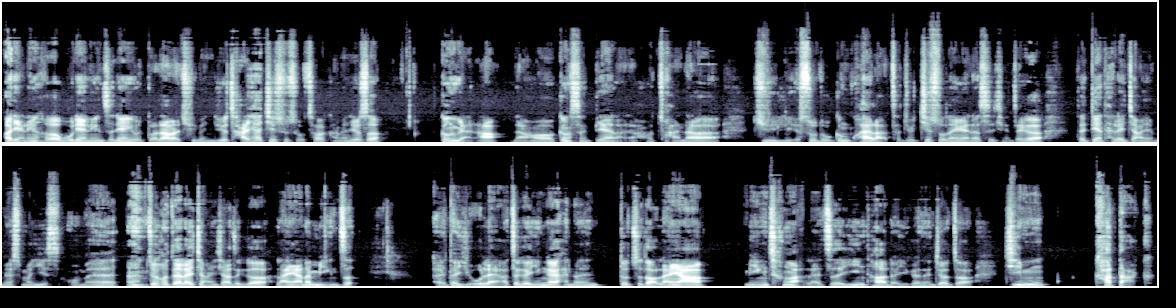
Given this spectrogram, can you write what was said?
二点零和五点零之间有多大的区别，你就查一下技术手册，可能就是。更远了，然后更省电了，然后传的距离速度更快了，这就技术人员的事情。这个在电台里讲也没有什么意思。我们 最后再来讲一下这个蓝牙的名字，呃的由来啊，这个应该很多人都知道。蓝牙名称啊，来自英特尔的一个人叫做 Jim Kadak，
